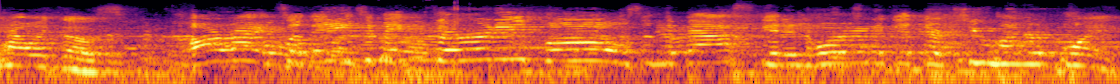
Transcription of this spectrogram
see how it goes. All right, so they need to make 30 balls in the basket in order to get their 200 points.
